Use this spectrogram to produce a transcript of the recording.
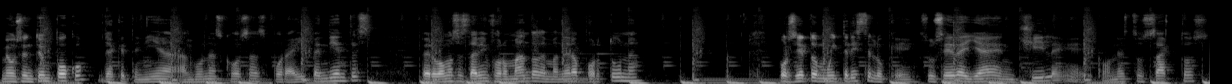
Me ausenté un poco ya que tenía algunas cosas por ahí pendientes, pero vamos a estar informando de manera oportuna por cierto, muy triste lo que sucede allá en Chile eh, con estos actos.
